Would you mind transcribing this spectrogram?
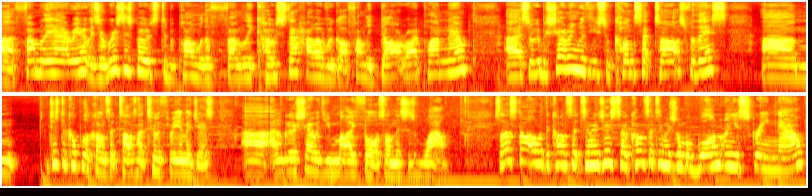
uh, family area. It was originally supposed to be planned with a family coaster. However, we've got a family dark ride planned now. Uh, so we're going to be sharing with you some concept arts for this. Um, just a couple of concept arts, like two or three images. Uh, and I'm going to share with you my thoughts on this as well. So let's start off with the concept images. So concept image number one on your screen now.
